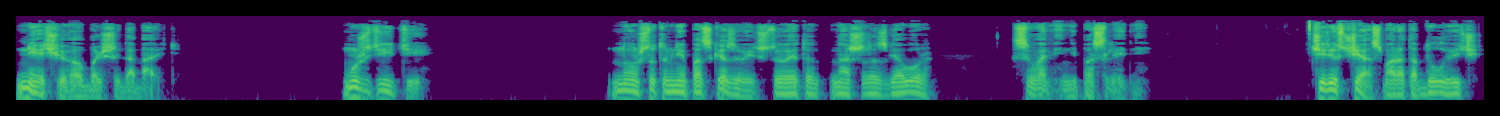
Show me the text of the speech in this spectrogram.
нечего больше добавить. Можете идти. Но что-то мне подсказывает, что этот наш разговор с вами не последний. Через час Марат Абдулович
